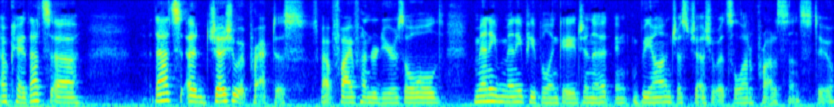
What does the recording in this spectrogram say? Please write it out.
Okay, that's uh, that's a Jesuit practice. It's about 500 years old. Many, many people engage in it, and beyond just Jesuits, a lot of Protestants do.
